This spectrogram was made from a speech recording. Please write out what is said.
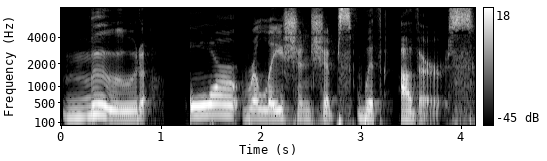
mood, or relationships with others.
